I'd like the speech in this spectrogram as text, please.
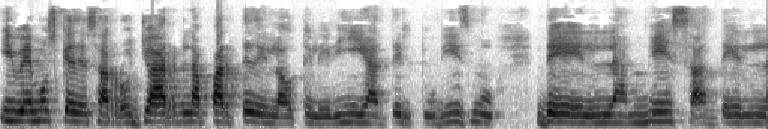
y vemos que desarrollar la parte de la hotelería, del turismo, de la mesa, del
